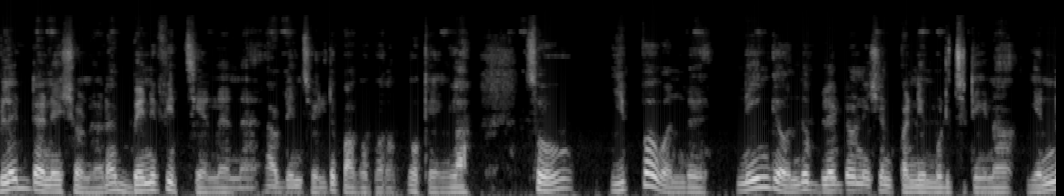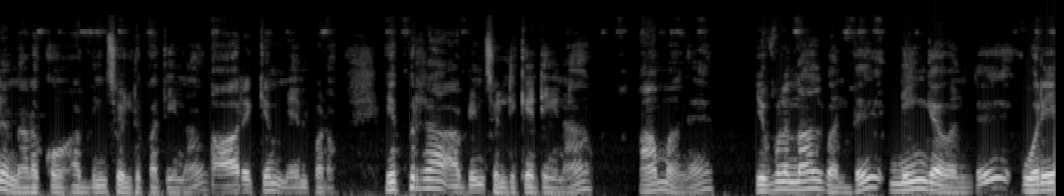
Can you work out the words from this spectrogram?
பிளட் டொனேஷனோட பெனிஃபிட்ஸ் என்னென்ன அப்படின்னு சொல்லிட்டு பார்க்க போகிறோம் ஓகேங்களா ஸோ இப்போ வந்து நீங்கள் வந்து பிளட் டொனேஷன் பண்ணி முடிச்சிட்டிங்கன்னா என்ன நடக்கும் அப்படின்னு சொல்லிட்டு பார்த்தீங்கன்னா ஆரோக்கியம் மேம்படும். எப்படா அப்படின்னு சொல்லிட்டு கேட்டிங்கன்னா ஆமாங்க. இவ்வளோ நாள் வந்து நீங்கள் வந்து ஒரே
